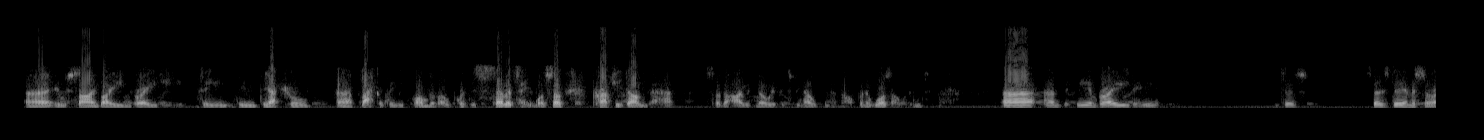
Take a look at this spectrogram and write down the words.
Uh, it was signed by Ian Brady, the, the, the actual uh, back of the envelope where the sellotape was. So perhaps he'd done that so that I would know if it's been opened or not, but it was opened. Uh, and Ian Brady just says, Dear Mr.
